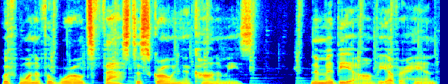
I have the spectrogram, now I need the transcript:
with one of the world's fastest growing economies. Namibia, on the other hand,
